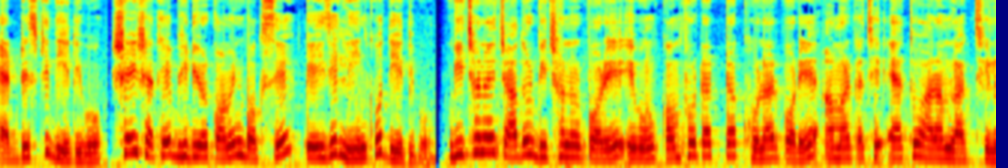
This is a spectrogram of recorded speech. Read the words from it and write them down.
অ্যাড্রেসটি দিয়ে দিব। সেই সাথে ভিডিওর কমেন্ট বক্সে পেজের লিঙ্কও দিয়ে দিব। বিছানায় চাদর বিছানোর পরে এবং কমফোর্টারটা খোলার পরে আমার কাছে এত আরাম লাগছিল,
